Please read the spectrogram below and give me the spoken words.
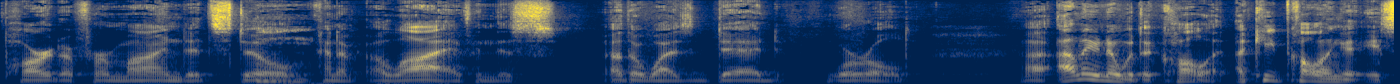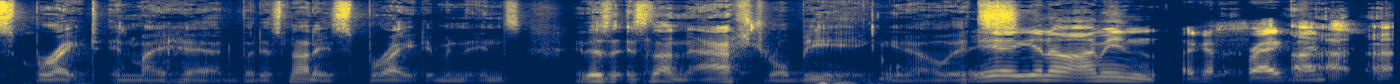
part of her mind that's still mm-hmm. kind of alive in this otherwise dead world. Uh, I don't even know what to call it. I keep calling it a sprite in my head, but it's not a sprite. I mean, it's, it isn't. It's not an astral being. You know, it's Yeah, you know, I mean, like a fragment. Uh, uh, uh,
